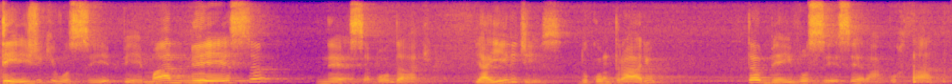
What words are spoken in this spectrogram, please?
Desde que você permaneça nessa bondade. E aí ele diz: do contrário, também você será cortado.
